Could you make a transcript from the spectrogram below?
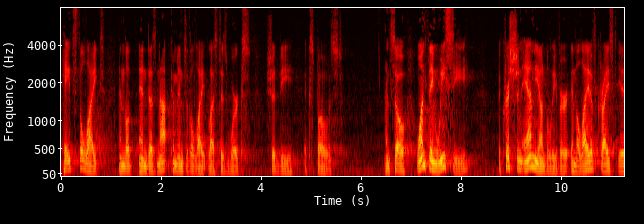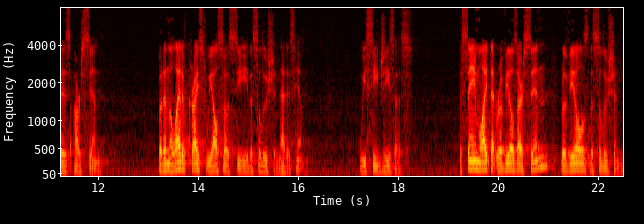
hates the light and, the, and does not come into the light, lest his works should be exposed. And so, one thing we see, the Christian and the unbeliever, in the light of Christ is our sin. But in the light of Christ, we also see the solution that is Him. We see Jesus. The same light that reveals our sin reveals the solution.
